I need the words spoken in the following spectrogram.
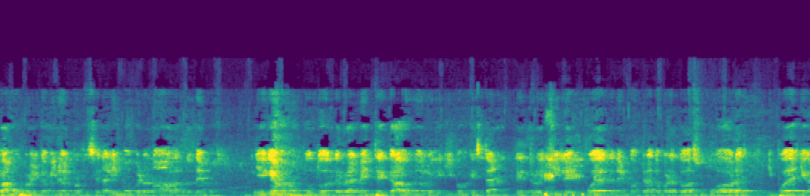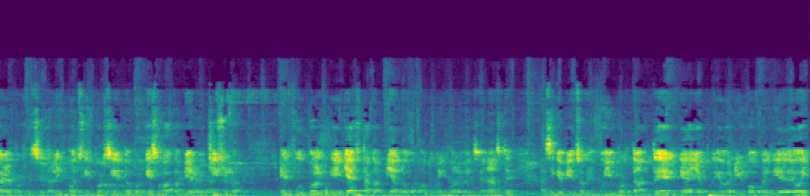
vamos por el camino del profesionalismo, pero no abandonemos lleguemos a un punto donde realmente cada uno de los equipos que están dentro de Chile pueda tener contrato para todas sus jugadoras y puedan llegar al profesionalismo al 100%, porque eso va a cambiar muchísimo el fútbol que ya está cambiando, como tú mismo lo mencionaste. Así que pienso que es muy importante el que haya podido venir Boca el día de hoy,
